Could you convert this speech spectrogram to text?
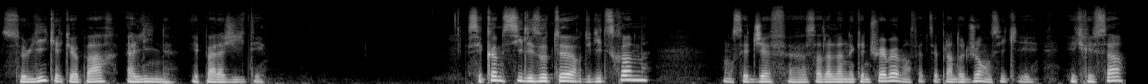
se lie quelque part à Lean et pas à l'agilité. C'est comme si les auteurs du guide Scrum On sait Jeff euh, Sutherland et Ken Schreiber, mais en fait c'est plein d'autres gens aussi qui écrivent ça,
